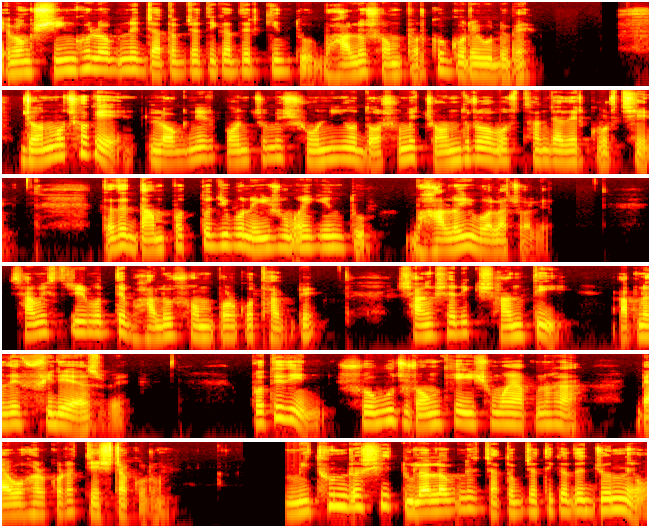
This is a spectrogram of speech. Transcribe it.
এবং সিংহ লগ্নের জাতক জাতিকাদের কিন্তু ভালো সম্পর্ক গড়ে উঠবে। জন্মছকে লগ্নের পঞ্চমে শনি ও দশমে চন্দ্র অবস্থান যাদের করছে, তাদের দাম্পত্য জীবন এই সময় কিন্তু ভালোই বলা চলে। স্বামী স্ত্রীর মধ্যে ভালো সম্পর্ক থাকবে, সাংসারিক শান্তি আপনাদের ফিরে আসবে। প্রতিদিন সবুজ রঙকে এই সময় আপনারা ব্যবহার করার চেষ্টা করুন। মিথুন রাশি তুলা লগ্নের জাতক জাতিকাদের জন্যেও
